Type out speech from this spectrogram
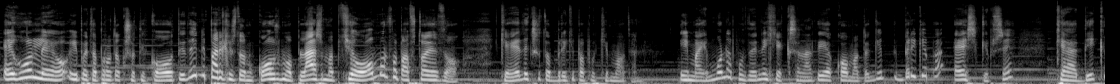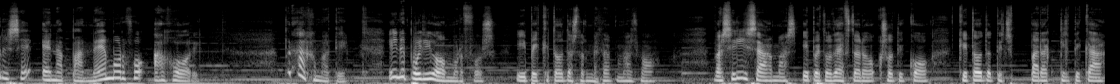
Εγώ λέω, είπε το πρώτο ξωτικό, ότι δεν υπάρχει στον κόσμο πλάσμα πιο όμορφο από αυτό εδώ. Και έδειξε τον πρίγκιπα που κοιμόταν. Η μαϊμούνα που δεν είχε ξαναδεί ακόμα τον πρίγκιπα έσκυψε και αντίκρισε ένα πανέμορφο αγόρι. Πράγματι, είναι πολύ όμορφος, είπε κοιτώντας τον με θαυμασμό. Βασίλισσά μας, είπε το δεύτερο ξωτικό, κοιτώντα τη παρακλητικά,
